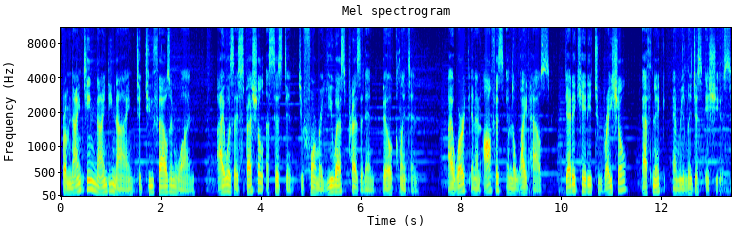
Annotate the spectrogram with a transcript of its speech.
From 1999 to 2001, I was a special assistant to former U.S. President Bill Clinton. I worked in an office in the White House dedicated to racial, ethnic, and religious issues.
